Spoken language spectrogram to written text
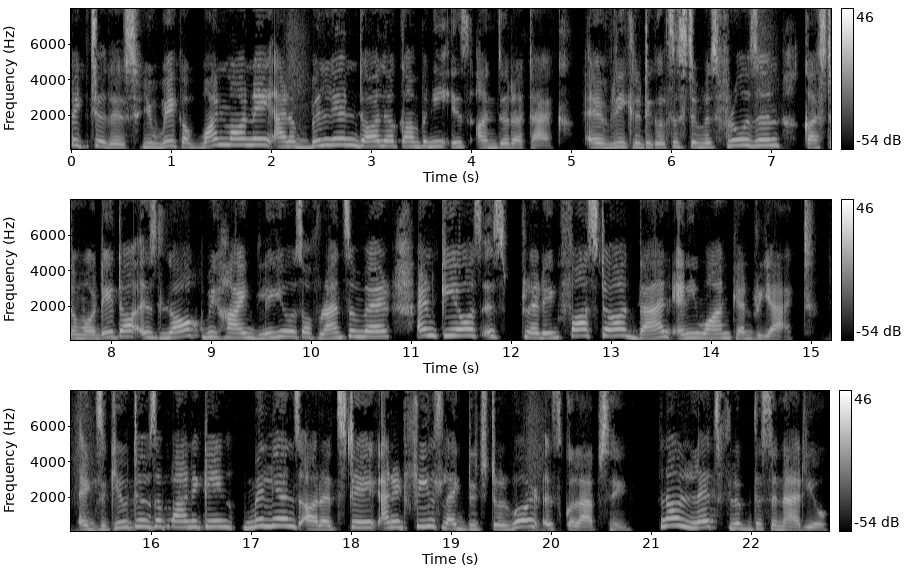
Picture this. You wake up one morning and a billion dollar company is under attack. Every critical system is frozen, customer data is locked behind layers of ransomware, and chaos is spreading faster than anyone can react. Executives are panicking, millions are at stake, and it feels like digital world is collapsing. Now let's flip the scenario.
